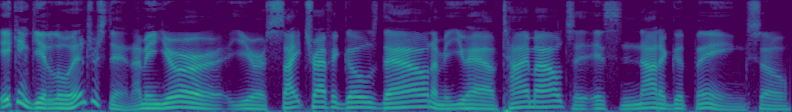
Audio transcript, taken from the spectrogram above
it can get a little interesting. I mean, your your site traffic goes down. I mean, you have timeouts. It's not a good thing. So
